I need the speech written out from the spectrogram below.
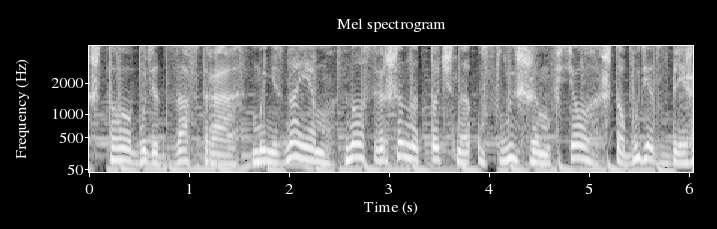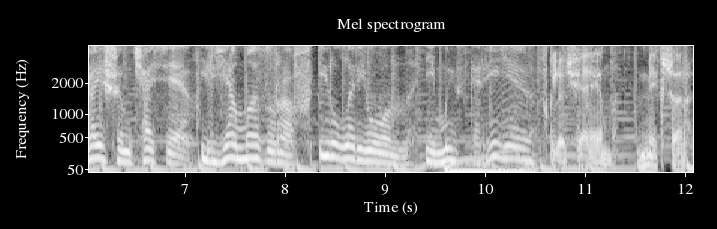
что будет завтра, мы не знаем, но совершенно точно услышим все, что будет в ближайшем часе. Илья Мазур Мазуров, Илларион, и мы скорее... Включаем микшер.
